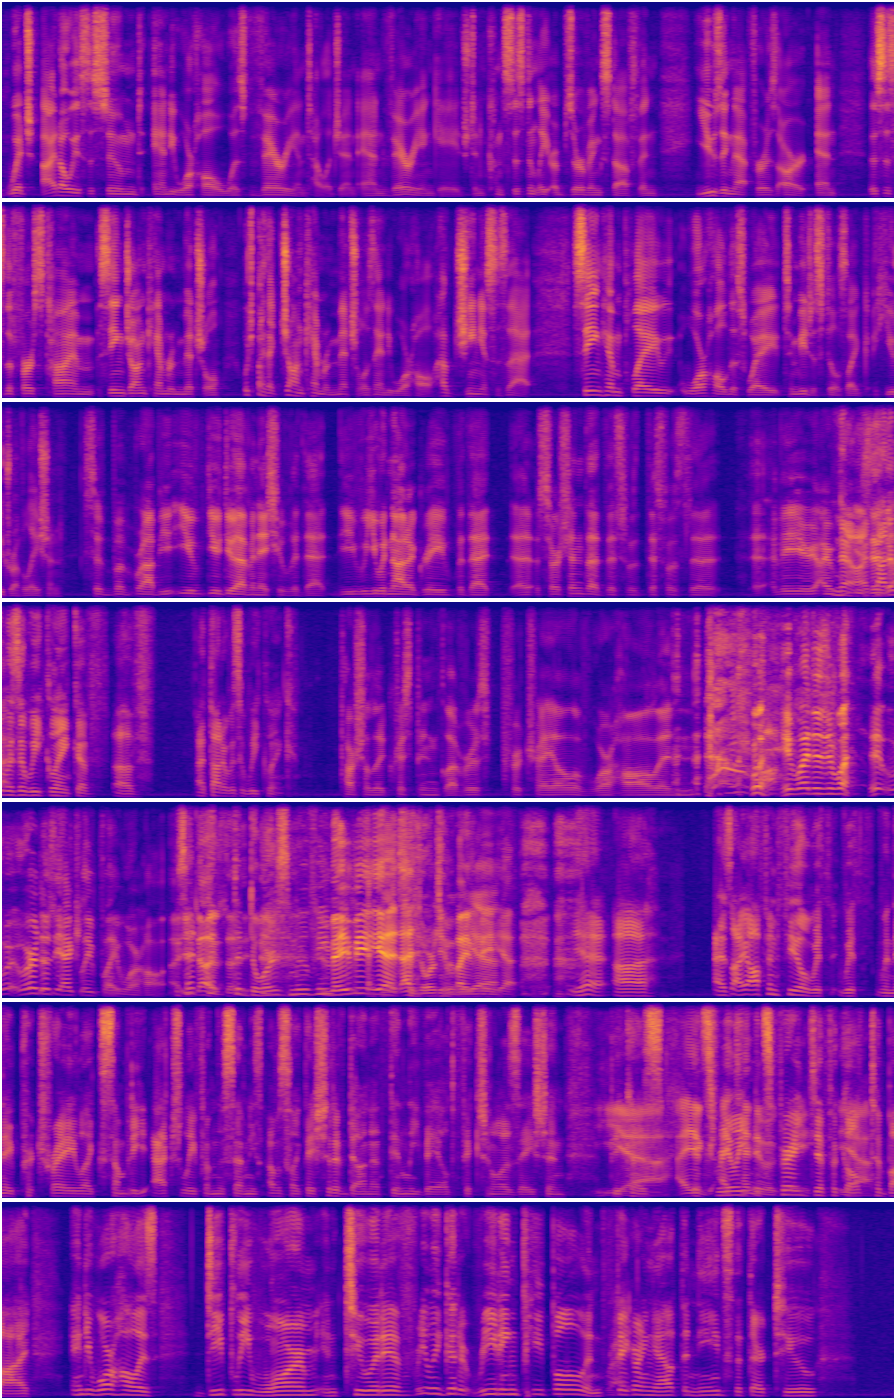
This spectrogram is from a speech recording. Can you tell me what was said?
Which I'd always assumed Andy Warhol was very intelligent and very engaged and consistently observing stuff and using that for his art. And this is the first time seeing John Cameron Mitchell, which by the way, John Cameron Mitchell is Andy Warhol. How genius is that? Seeing him play Warhol this way to me just feels like a huge revelation. So, but Rob, you, you, you do have an issue with that. You you would not agree with that uh, assertion that this was this was the. I mean, I, No, I thought it that was a weak link of of. I thought it was a weak link. partial to Crispin Glover's portrayal of Warhol and what is it? What where, where does he actually play Warhol? Is he that does. the, the? Doors movie? Maybe think yeah. it's the Doors it movie, might yeah. be yeah. Yeah. Uh, as I often feel with with when they portray like somebody actually from the '70s, I was like they should have done a thinly veiled fictionalization because Yeah, I it's ag- I really tend to it's very difficult Yeah. to buy. Andy Warhol is deeply warm, intuitive, really good at reading people and Right. figuring out the needs that they're too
